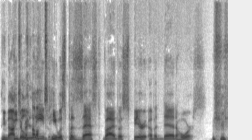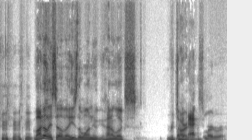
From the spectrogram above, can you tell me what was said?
He He knocked him believed he was possessed by the spirit of a dead horse, out. Wanderlei Silva, he's the one who kind of looks like retarded. an axe murderer.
